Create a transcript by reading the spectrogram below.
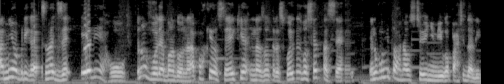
a minha obrigação é dizer, ele errou. Eu não vou lhe abandonar, porque eu sei que nas outras coisas você está certo. Eu não vou me tornar o seu inimigo a partir dali.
